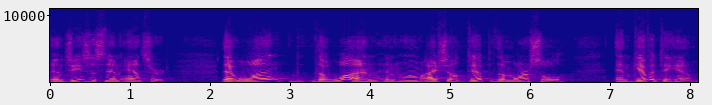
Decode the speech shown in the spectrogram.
And Jesus then answered, That one, the one in whom I shall dip the morsel and give it to him.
